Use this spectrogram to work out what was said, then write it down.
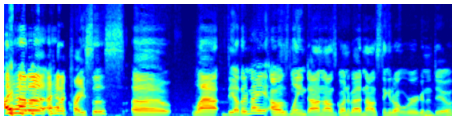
I had a I had a crisis uh la- the other night. I was laying down and I was going to bed and I was thinking about what we were gonna do.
